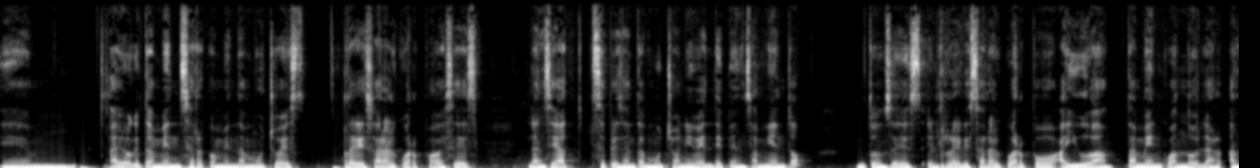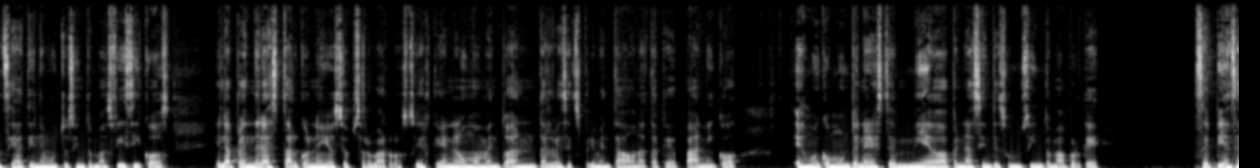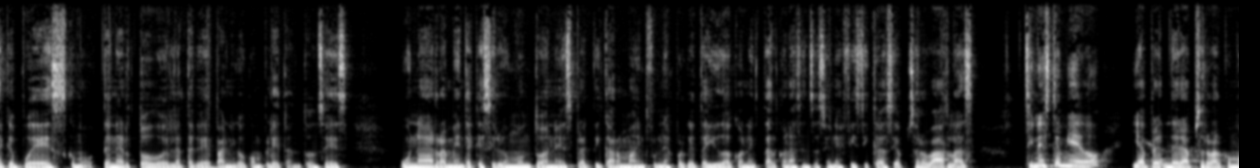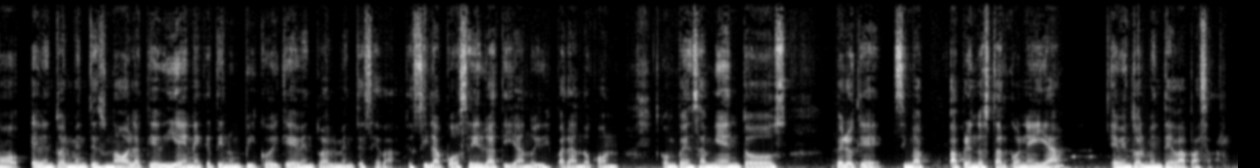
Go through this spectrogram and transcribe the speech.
Em, algo que también se recomienda mucho es regresar al cuerpo. A veces la ansiedad se presenta mucho a nivel de pensamiento, entonces el regresar al cuerpo ayuda también cuando la ansiedad tiene muchos síntomas físicos, el aprender a estar con ellos y observarlos. Si es que en algún momento han tal vez experimentado un ataque de pánico, es muy común tener este miedo apenas sientes un síntoma porque se piensa que puedes como tener todo el ataque de pánico completo. Entonces, una herramienta que sirve un montón es practicar mindfulness porque te ayuda a conectar con las sensaciones físicas y observarlas sin este miedo y aprender a observar cómo eventualmente es una ola que viene, que tiene un pico y que eventualmente se va. Que sí la puedo seguir gatillando y disparando con, con pensamientos, pero que si me aprendo a estar con ella, eventualmente va a pasar.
